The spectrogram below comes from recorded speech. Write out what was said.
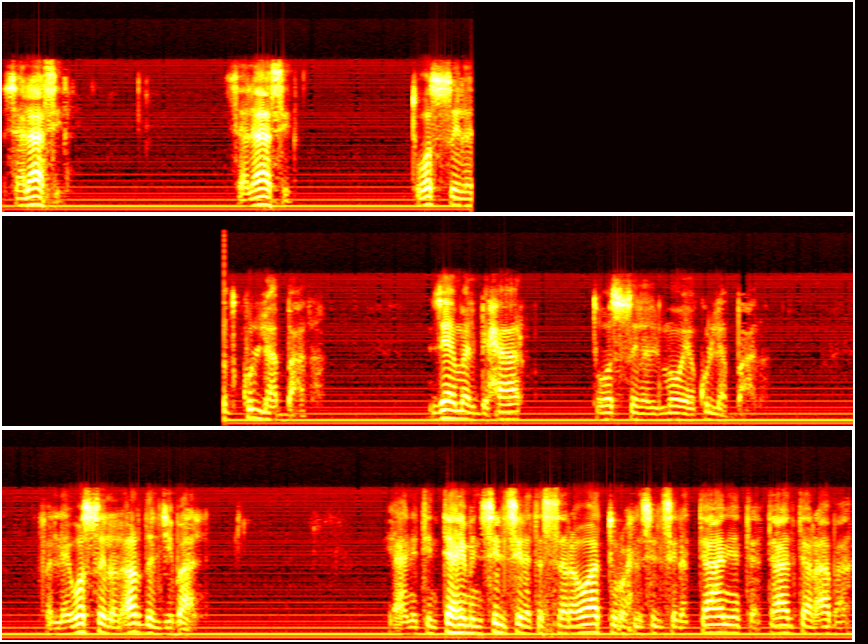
سلاسل سلاسل توصل كلها ببعضها. زي ما البحار توصل الموية كلها ببعضها. فاللي يوصل الأرض الجبال. يعني تنتهي من سلسلة السروات تروح لسلسلة تانية ثالثة رابعة.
